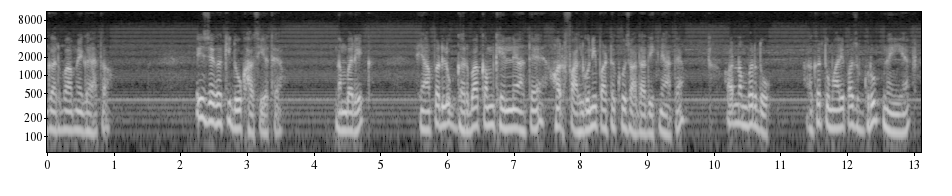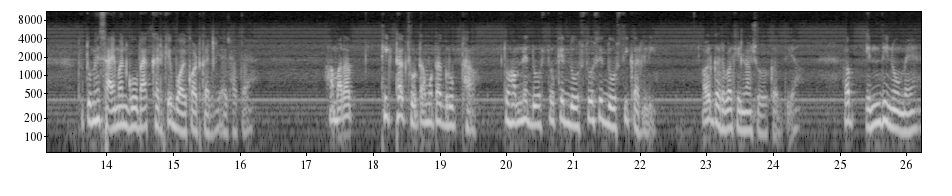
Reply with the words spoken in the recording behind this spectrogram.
गरबा में गया था। इस जगह की दो खासियत है। नंबर एक, यहाँ पर लोग गरबा कम खेलने आते हैं और फाल्गुनी पाठक को ज़्यादा देखने आते हैं। और नंबर दो, अगर तुम्हारे पास ग्रुप नहीं है तो तुम्हें साइमन गो बैक करके बॉयकॉट कर दिया जाता है। हमारा ठीक ठाक छोटा मोटा ग्रुप था तो हमने दोस्तों के दोस्तों से दोस्ती कर ली। और गरबा खेलना शुरू कर दिया। अब इन दिनों में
